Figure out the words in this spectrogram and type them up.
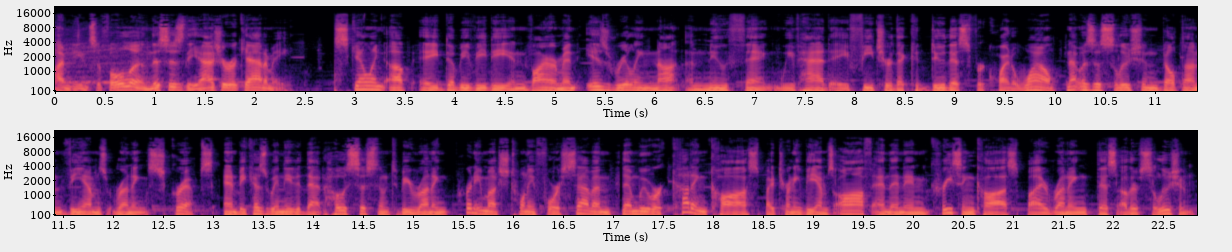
I'm Dean Cefola, and this is the Azure Academy. Scaling up a WVD environment is really not a new thing. We've had a feature that could do this for quite a while. That was a solution built on VMs running scripts. And because we needed that host system to be running pretty much 24 7, then we were cutting costs by turning VMs off and then increasing costs by running this other solution.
